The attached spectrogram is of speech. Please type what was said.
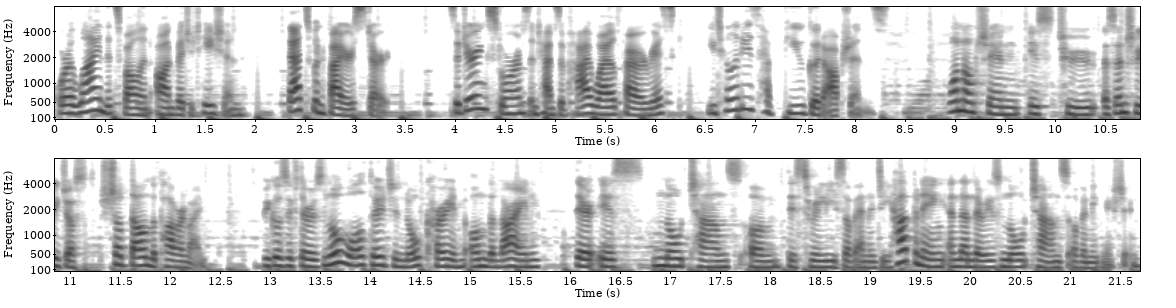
or a line that's fallen on vegetation, that's when fires start. So during storms and times of high wildfire risk, utilities have few good options. One option is to essentially just shut down the power line. Because if there is no voltage and no current on the line, there is no chance of this release of energy happening, and then there is no chance of an ignition.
